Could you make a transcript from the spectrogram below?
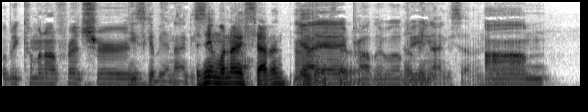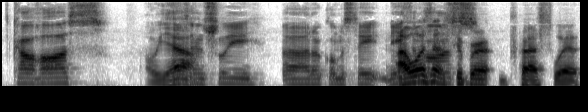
will be coming off red shirt. He's gonna be a ninety-seven. Isn't he one ninety seven? yeah, yeah, he probably will He'll be. be ninety-seven. Um, Kyle Haas oh yeah. potentially uh, at Oklahoma State. Nathan I wasn't Haas. super impressed with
